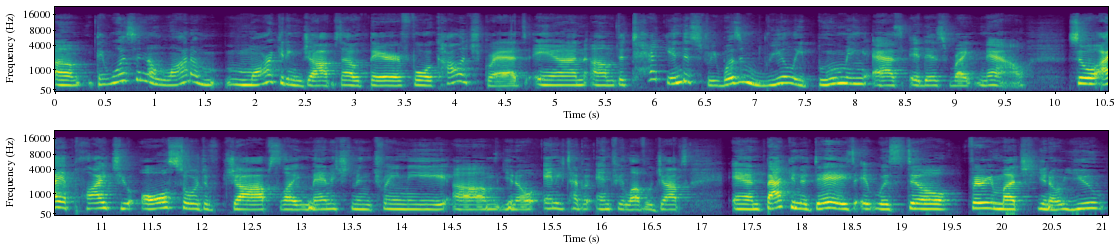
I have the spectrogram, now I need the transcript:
um, there wasn't a lot of marketing jobs out there for college grads, and um, the tech industry wasn't really booming as it is right now. So I applied to all sorts of jobs like management trainee, um, you know, any type of entry level jobs. And back in the days, it was still very much, you know, you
